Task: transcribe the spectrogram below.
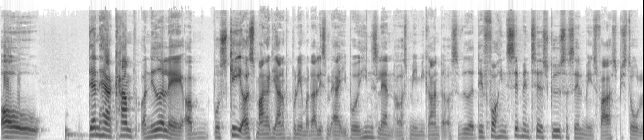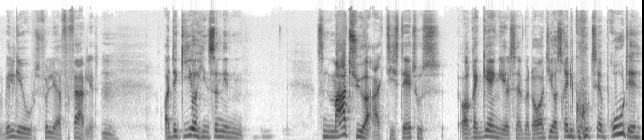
Og den her kamp og nederlag, og måske også mange af de andre problemer, der ligesom er i både hendes land og også med immigranter og så videre, det får hende simpelthen til at skyde sig selv med hendes fars pistol, hvilket jo selvfølgelig er forfærdeligt. Mm. Og det giver hende sådan en sådan martyragtig status, og regeringen i El Salvador, de er også rigtig gode til at bruge det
